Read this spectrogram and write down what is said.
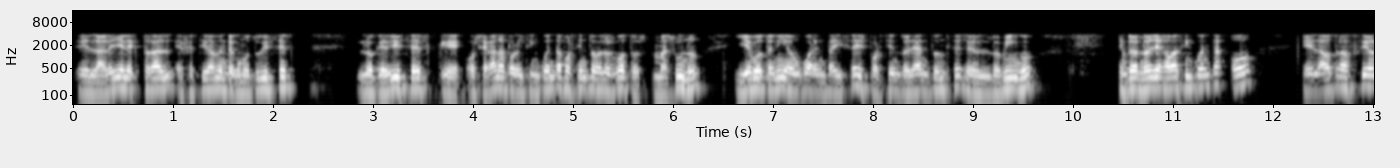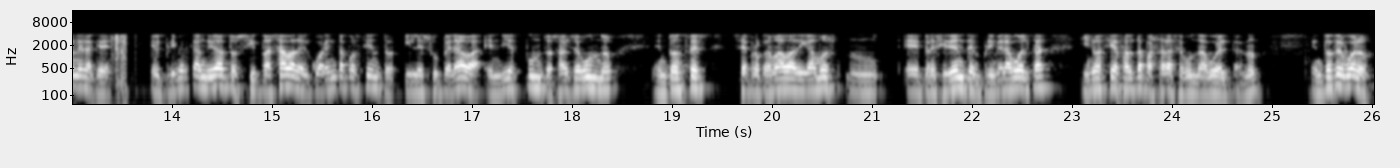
eh, la ley electoral, efectivamente, como tú dices, lo que dice es que o se gana por el 50% de los votos más uno, y Evo tenía un 46% ya entonces, el domingo, entonces no llegaba al 50%, o eh, la otra opción era que el primer candidato, si pasaba del 40% y le superaba en 10 puntos al segundo, entonces se proclamaba, digamos, mm, eh, presidente en primera vuelta y no hacía falta pasar a segunda vuelta, ¿no? Entonces, bueno,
